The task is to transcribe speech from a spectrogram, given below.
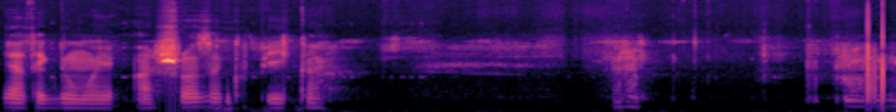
Я так думаю, а що за копійка? Зараз попробуємо.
